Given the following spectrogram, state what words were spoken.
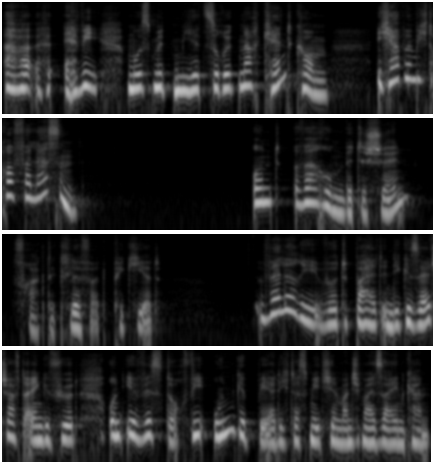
Aber Abby muss mit mir zurück nach Kent kommen. Ich habe mich darauf verlassen. Und warum, bitteschön? fragte Clifford pikiert. Valerie wird bald in die Gesellschaft eingeführt, und ihr wisst doch, wie ungebärdig das Mädchen manchmal sein kann.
